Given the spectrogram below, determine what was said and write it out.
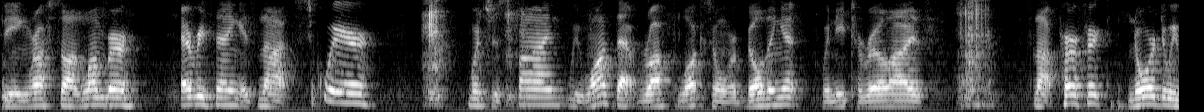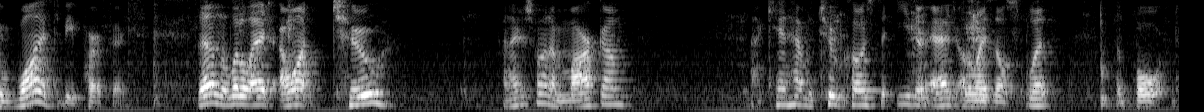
Being rough sawn lumber, everything is not square, which is fine. We want that rough look, so when we're building it, we need to realize it's not perfect, nor do we want it to be perfect. Then on the little edge, I want two, and I just want to mark them I can't have them too close to either edge, otherwise they'll split the board.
